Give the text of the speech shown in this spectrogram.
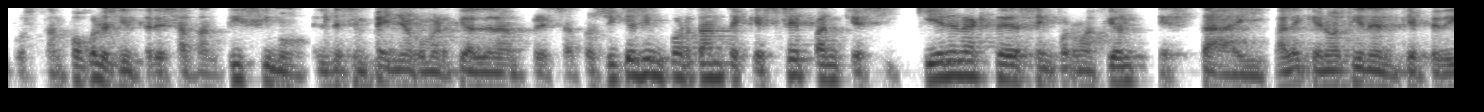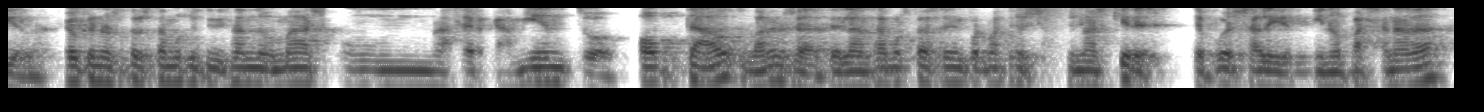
pues tampoco les interesa tantísimo el desempeño comercial de la empresa. Pero sí que es importante que sepan que si quieren acceder a esa información, está ahí, ¿vale? Que no tienen que pedirla. Creo que nosotros estamos utilizando más un acercamiento opt-out, ¿vale? O sea, te lanzamos todas las informaciones, si no las quieres, te puedes salir y no pasa nada,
